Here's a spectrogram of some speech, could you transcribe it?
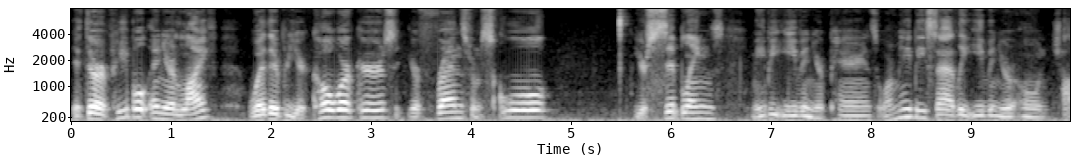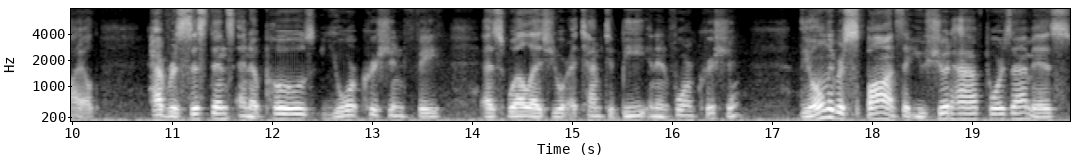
if there are people in your life whether it be your coworkers, your friends from school, your siblings, maybe even your parents, or maybe sadly even your own child, have resistance and oppose your Christian faith as well as your attempt to be an informed Christian, the only response that you should have towards them is,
